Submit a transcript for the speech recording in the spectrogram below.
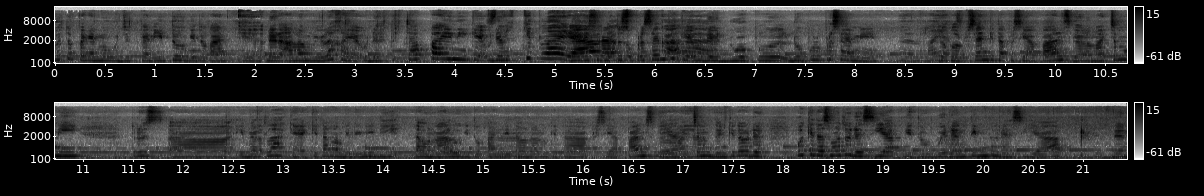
gue tuh pengen mewujudkan itu gitu kan. Iya. dan alhamdulillah kayak udah tercapai nih kayak udah dikit lah ya dari 100% tuh kebuka kayak udah 20 20% nih. Nah, lumayan 20% kita persiapan segala macem nih. Terus eh, ibaratlah kayak kita ngambil ini di tahun lalu gitu kan di tahun lalu kita persiapan segala Iya, macem dan kita udah wah kita semua tuh udah siap gitu gue dan tim tuh udah siap dan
